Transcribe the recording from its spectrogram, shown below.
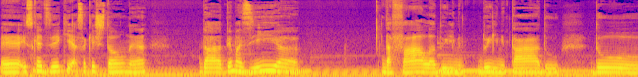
É, isso quer dizer que essa questão né, da demasia, da fala, do, do ilimitado, do,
